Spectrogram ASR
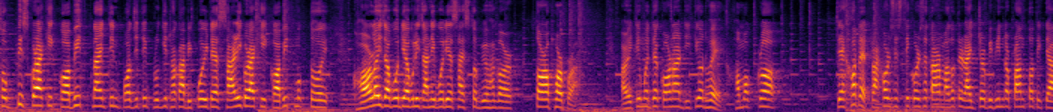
চৌব্বিছগৰাকী কভিড নাইণ্টিন পজিটিভ ৰোগী থকা বিপৰীতে চাৰিগৰাকী কভিড মুক্ত হৈ ঘৰলৈ যাব দিয়া বুলি জানিব দিয়ে স্বাস্থ্য বিভাগৰ তৰফৰ পৰা। আৰু ইতিমধ্যে কৰোণাৰ দ্বিতীয় ঢৌৱে সমগ্ৰ দেশতে ত্ৰাসৰ সৃষ্টি কৰিছে। তাৰ মাজতে ৰাজ্যৰ বিভিন্ন প্ৰান্তত এতিয়া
